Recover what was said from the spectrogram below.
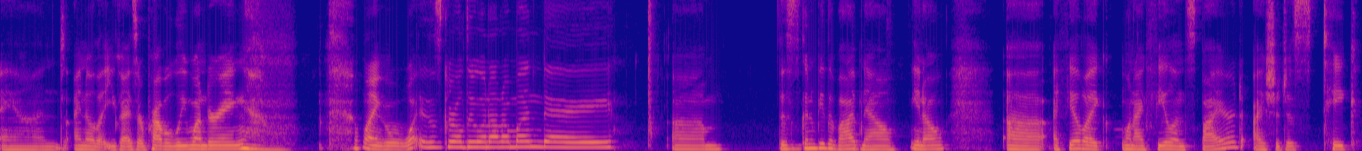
And I know that you guys are probably wondering, like, what is this girl doing on a Monday? Um, this is going to be the vibe now, you know? Uh, I feel like when I feel inspired, I should just take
